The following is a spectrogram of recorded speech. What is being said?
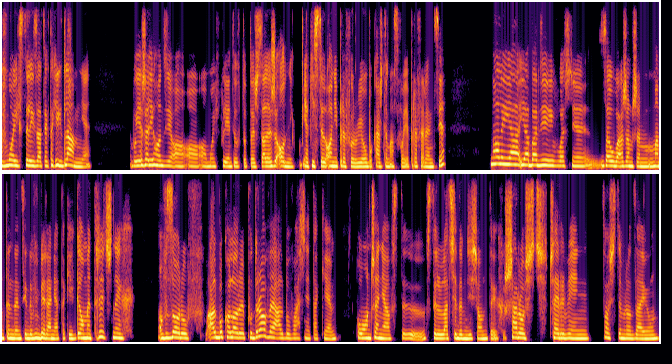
w moich stylizacjach, takich dla mnie. Bo jeżeli chodzi o, o, o moich klientów, to też zależy od nich, jaki styl oni preferują, bo każdy ma swoje preferencje. No ale ja, ja bardziej właśnie zauważam, że mam tendencję do wybierania takich geometrycznych wzorów, albo kolory pudrowe, albo właśnie takie połączenia w, sty w stylu lat 70., szarość, czerwień, coś w tym rodzaju.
